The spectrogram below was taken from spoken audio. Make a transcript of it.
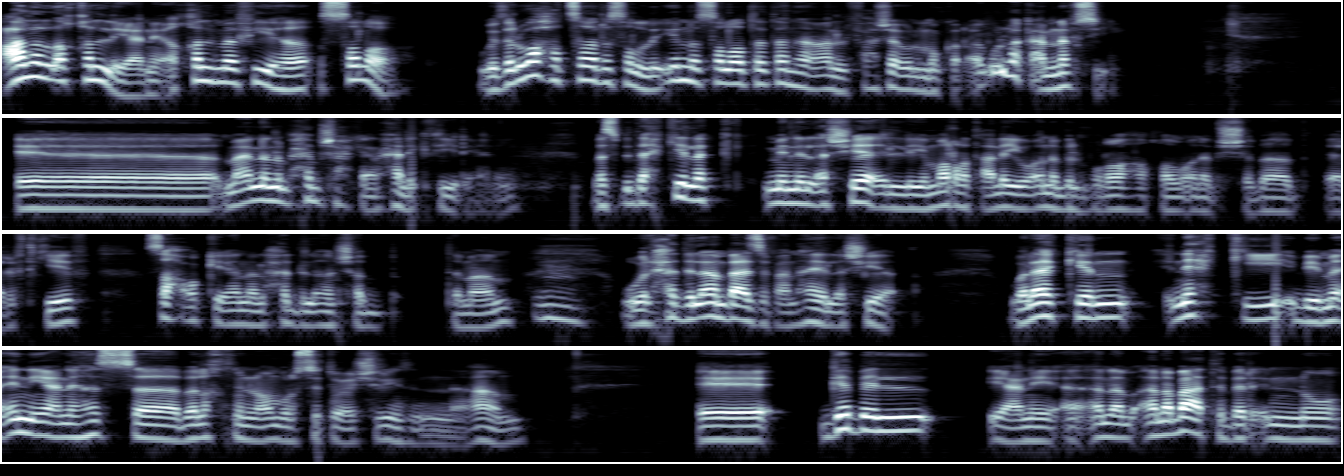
فعلى الأقل يعني أقل ما فيها الصلاة. وإذا الواحد صار يصلي إن الصلاة تنهى عن الفحشاء والمنكر. أقول لك عن نفسي. إيه، مع إن أنا بحبش أحكي عن حالي كثير يعني. بس بدي أحكي لك من الأشياء اللي مرت علي وأنا بالمراهقة وأنا بالشباب. عرفت كيف؟ صح أوكي أنا لحد الآن شاب تمام؟ مم. ولحد الآن بعزف عن هاي الأشياء. ولكن نحكي بما إني يعني هسه بلغت من العمر 26 عام. إيه، قبل يعني أنا أنا بعتبر إنه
